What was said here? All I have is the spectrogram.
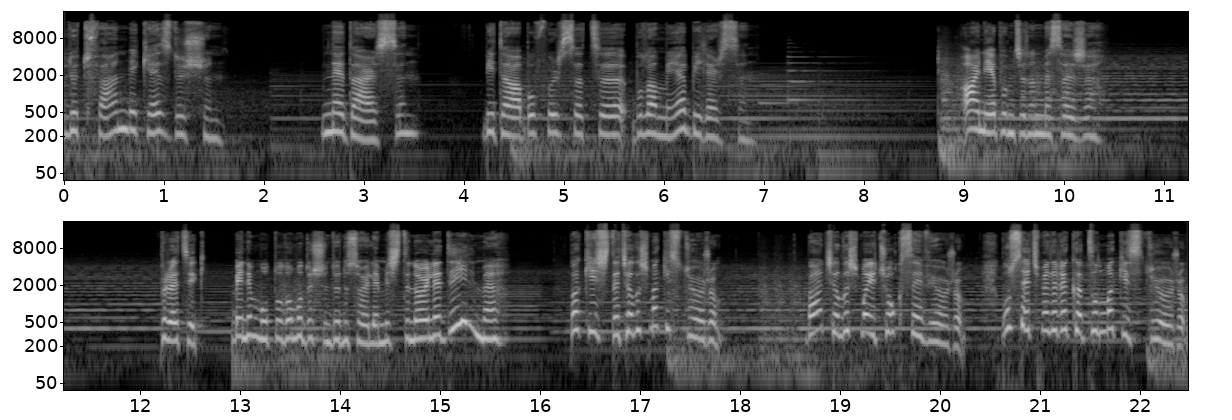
Lütfen bir kez düşün. Ne dersin? Bir daha bu fırsatı bulamayabilirsin. Aynı yapımcının mesajı. Pratik, benim mutluluğumu düşündüğünü söylemiştin öyle değil mi? Bak işte çalışmak istiyorum. Ben çalışmayı çok seviyorum. Bu seçmelere katılmak istiyorum.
